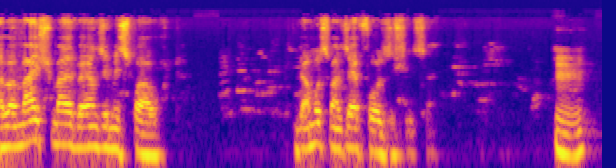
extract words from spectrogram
aber manchmal werden sie missbraucht. Und da muss man sehr vorsichtig sein. Mhm.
